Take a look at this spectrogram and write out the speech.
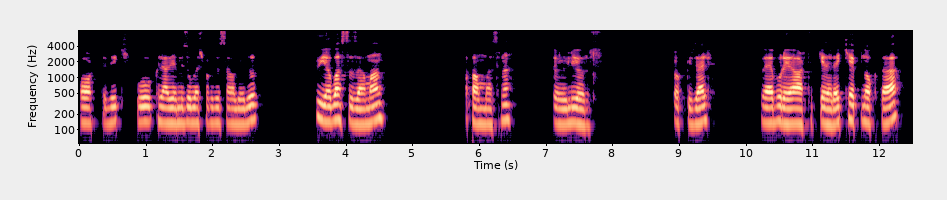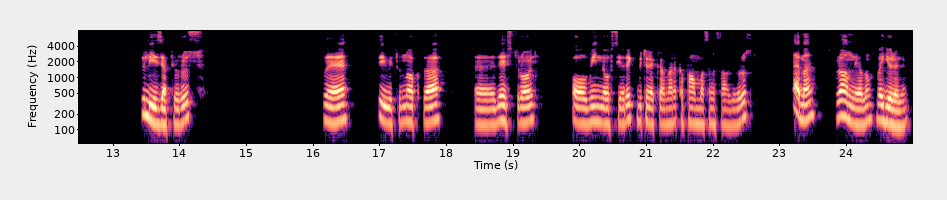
Port dedik. Bu klavyemize ulaşmamızı sağlıyordu. Q'ya bastığı zaman kapanmasını söylüyoruz. Çok güzel. Ve buraya artık gelerek cap nokta release yapıyoruz. Ve cv2 nokta destroy all windows diyerek bütün ekranların kapanmasını sağlıyoruz. Hemen runlayalım ve görelim.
